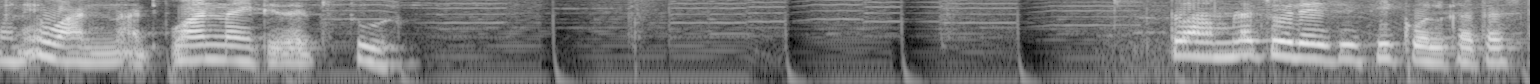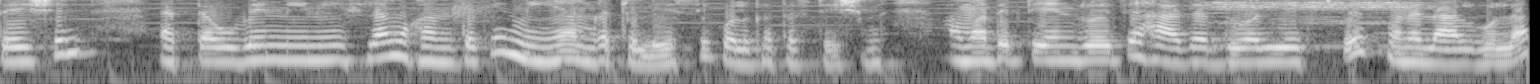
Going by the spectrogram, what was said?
মানে ওয়ান নাইট ওয়ান নাইটের আর কি ট্যুর তো আমরা চলে এসেছি কলকাতা স্টেশন। একটা উবের নিয়ে নিয়েছিলাম, ওখান থেকে নিয়ে আমরা চলে এসেছি কলকাতা স্টেশন। আমাদের ট্রেন রয়েছে হাজারদুয়ারি এক্সপ্রেস মানে লালগোলা।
